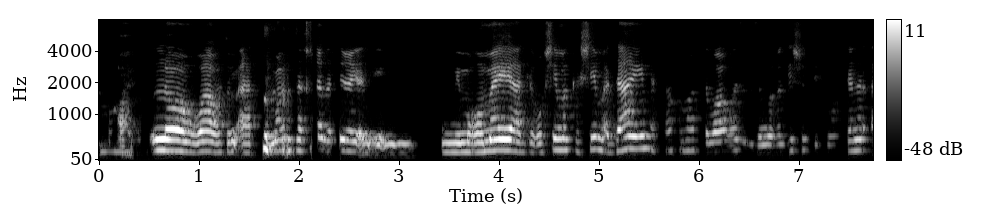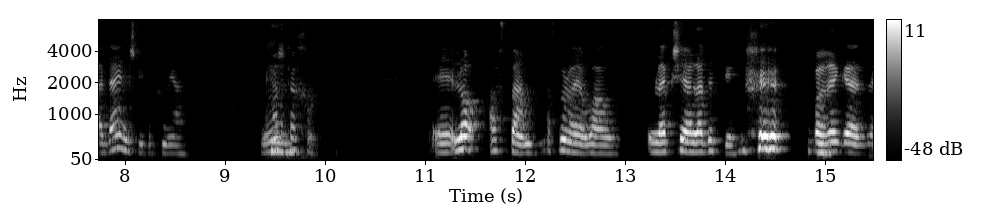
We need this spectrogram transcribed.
לא, לא וואו, את אומרת את זה עכשיו, תראי, ממרומי הגירושים הקשים עדיין, את אומרת וואו הזה, זה מרגיש אותי, כן, עדיין יש לי את הכמיהה. ממש כן. ככה. אה, לא, אף פעם, אף פעם לא היה וואו. אולי כשילדתי, ברגע הזה.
